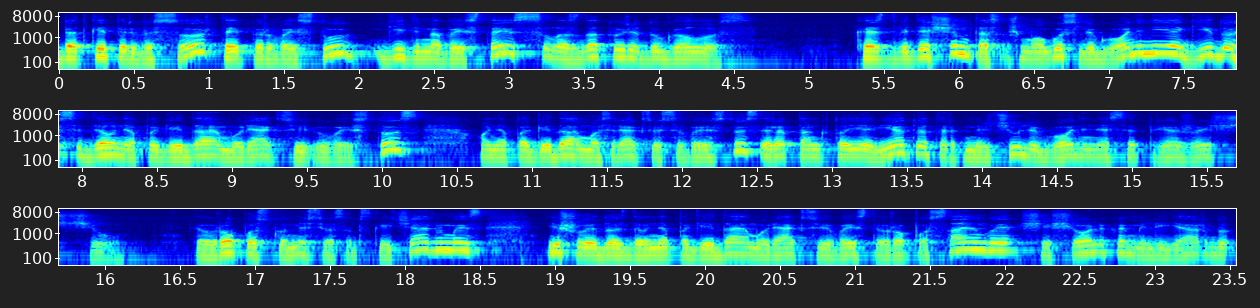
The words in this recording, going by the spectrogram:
bet kaip ir visur, taip ir vaistų gydime vaistais lasda turi du galus. Kas 20 žmogus ligoninėje gydosi dėl nepageidavimų reakcijų į vaistus, o nepageidavimos reakcijos į vaistus yra penktoje vietoje tarp mirčių ligoninėse priežasčių. Europos komisijos apskaičiavimais išlaidos dėl nepageidavimų reakcijų į vaistą ES 16 milijardų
